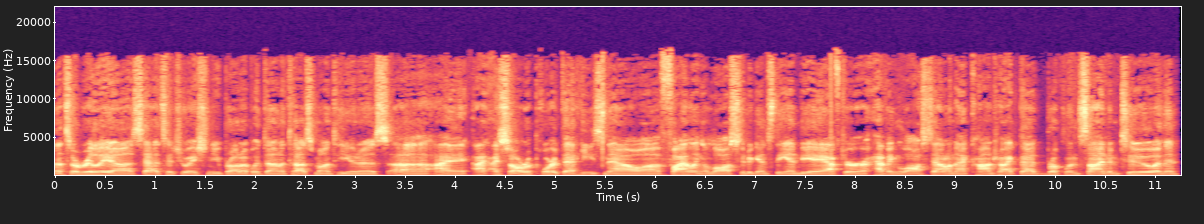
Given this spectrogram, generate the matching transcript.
That's a really uh, sad situation you brought up with Donatas Motiejunas. Uh, I, I, I saw a report that he's now uh, filing a lawsuit against the NBA after having lost out on that contract that Brooklyn signed him to, and then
